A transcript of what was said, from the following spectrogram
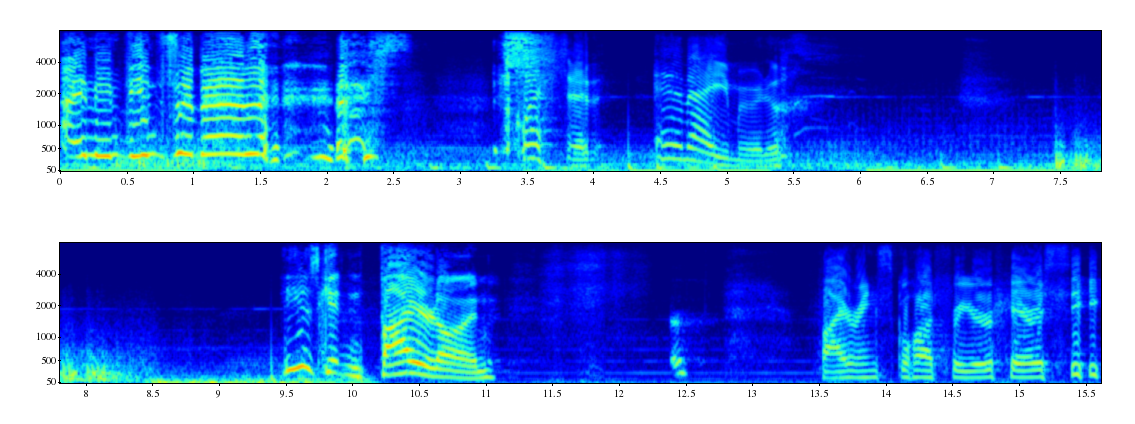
I'm invincible. Question. Am I immortal? he is getting fired on. Firing squad for your heresy.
